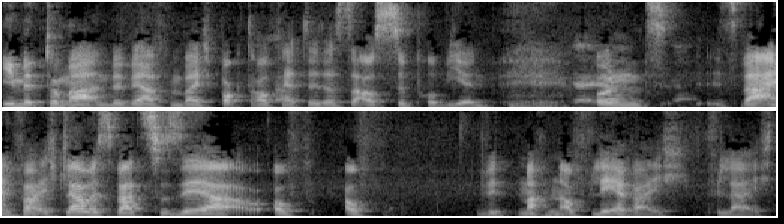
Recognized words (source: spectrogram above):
ihn mit Tomaten bewerfen, weil ich Bock drauf hätte, das so auszuprobieren. Und es war einfach, ich glaube, es war zu sehr auf, auf, wir machen auf lehrreich vielleicht.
